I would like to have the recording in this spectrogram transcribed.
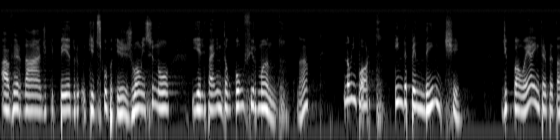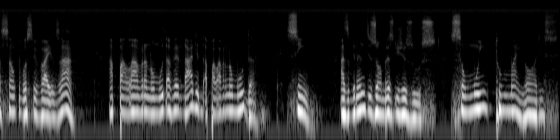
a verdade que Pedro, que desculpa, que João ensinou, e ele está então confirmando. Né? Não importa, independente de qual é a interpretação que você vai usar, a palavra não muda, a verdade da palavra não muda. Sim, as grandes obras de Jesus são muito maiores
